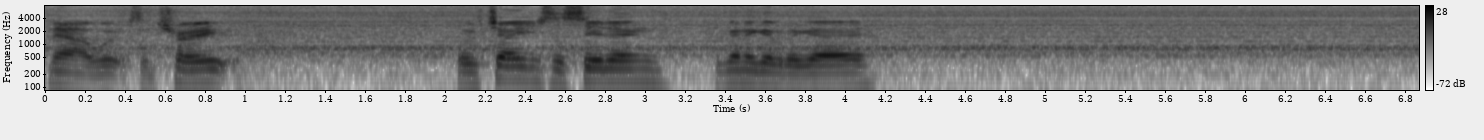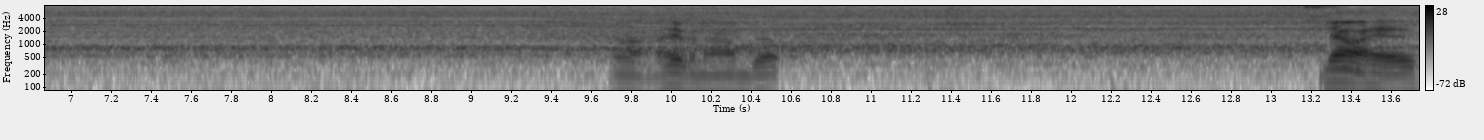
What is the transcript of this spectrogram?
Now it works a treat. We've changed the setting, we're going to give it a go. Oh, I haven't armed it. Now I have.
